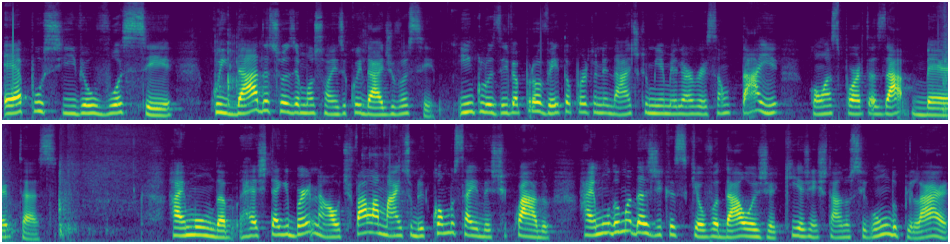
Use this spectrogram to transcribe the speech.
é possível você cuidar das suas emoções e cuidar de você. Inclusive, aproveita a oportunidade que o Minha Melhor Versão tá aí com as portas abertas. Raimunda, hashtag burnout. Fala mais sobre como sair deste quadro. Raimunda, uma das dicas que eu vou dar hoje aqui, a gente está no segundo pilar,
